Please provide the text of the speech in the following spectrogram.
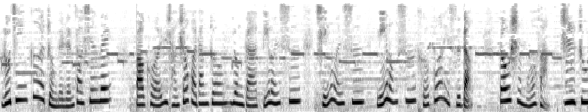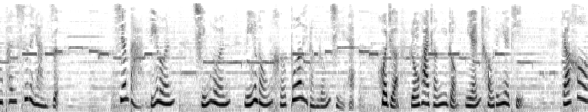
如今，各种的人造纤维，包括日常生活当中用的涤纶丝、腈纶丝、尼龙丝和玻璃丝等，都是模仿蜘蛛喷丝的样子。先把涤纶、腈纶、尼龙和玻璃等溶解，或者融化成一种粘稠的液体。然后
